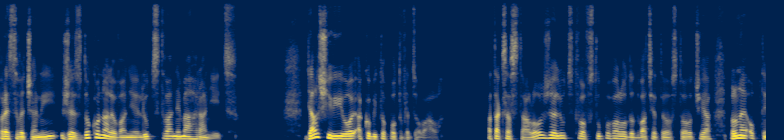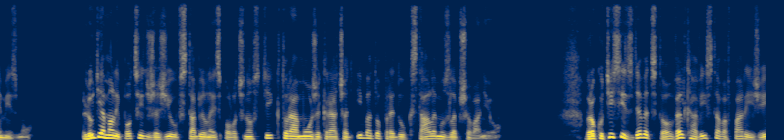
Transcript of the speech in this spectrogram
presvedčení, že zdokonaľovanie ľudstva nemá hraníc. Ďalší vývoj akoby to potvrdzoval. A tak sa stalo, že ľudstvo vstupovalo do 20. storočia plné optimizmu. Ľudia mali pocit, že žijú v stabilnej spoločnosti, ktorá môže kráčať iba dopredu k stálemu zlepšovaniu. V roku 1900 veľká výstava v Paríži,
